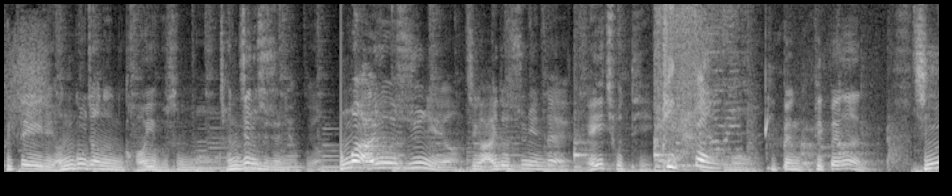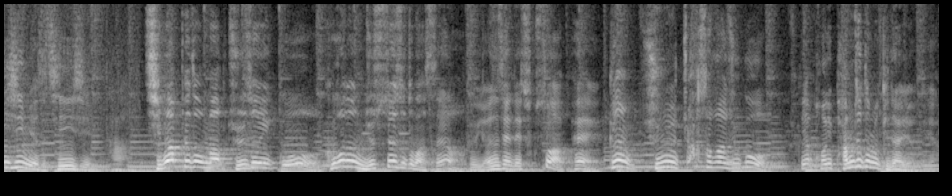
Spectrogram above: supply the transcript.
그때 이제 연고전은 거의 무슨 뭐 전쟁 수준이었고요. 정말 아이돌 수준이에요. 지금 아이돌 수준인데 H.O.T. 빅뱅. 뭐 빅뱅 빅뱅은 진심이었어 진심 다 집 앞에도 막 줄 서 있고 그거는 뉴스에서도 봤어요 그 연세대 숙소 앞에 그냥 줄을 쫙 서가지고 그냥 거의 밤새도록 기다려 그냥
